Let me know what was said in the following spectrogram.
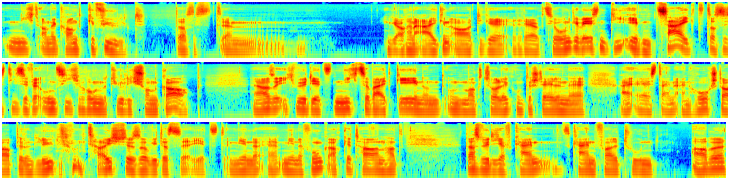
nicht anerkannt gefühlt. Das ist ähm, auch eine eigenartige Reaktion gewesen, die eben zeigt, dass es diese Verunsicherung natürlich schon gab. Ja, also ich würde jetzt nicht so weit gehen und, und Max Czolek unterstellen, er, er ist ein, ein Hochstapler und Lügner und Täuscher, so wie das jetzt Mirna, äh, Mirna Funk auch getan hat. Das würde ich auf keinen, keinen Fall tun. Aber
